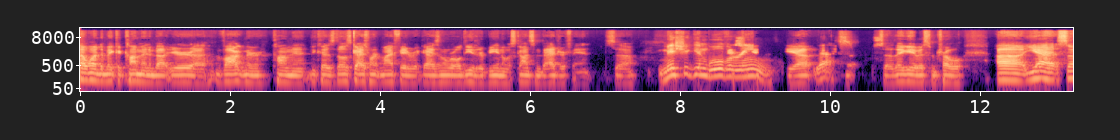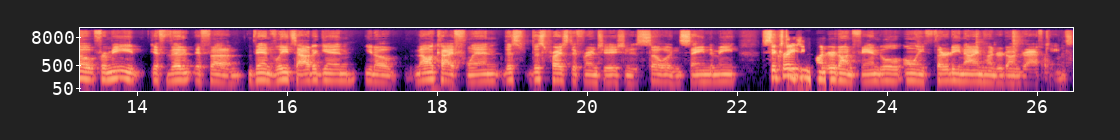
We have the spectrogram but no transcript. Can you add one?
I wanted to make a comment about your uh, Wagner comment because those guys weren't my favorite guys in the world either, being a Wisconsin Badger fan. So Michigan Wolverine. Yeah. Yes. So they gave us some trouble. Uh, yeah. So for me, if Van, if uh, VanVleet's out again, you know, Malachi Flynn, this this price differentiation is so insane to me. Sixteen hundred on FanDuel, only thirty nine hundred on DraftKings.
